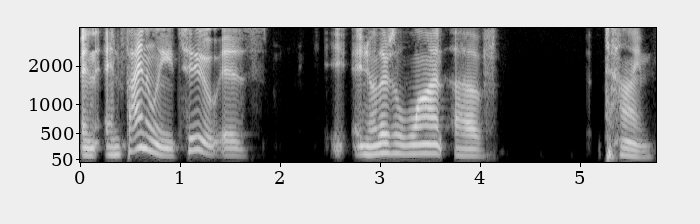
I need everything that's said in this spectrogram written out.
and and finally, too, is you know, there's a lot of time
